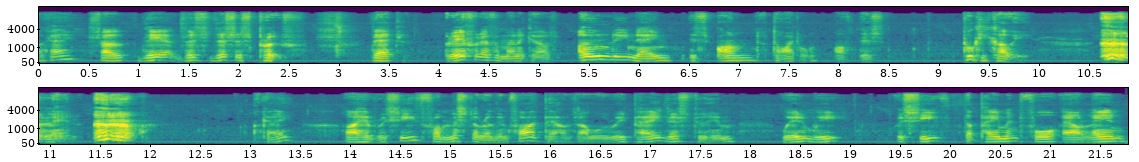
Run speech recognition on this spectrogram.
Okay, so there, this this is proof that Rewharewha Manukau's only name is on the title of this Pukekohe land. okay, I have received from Mr. Rogan five pounds. I will repay this to him when we receive the payment for our land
